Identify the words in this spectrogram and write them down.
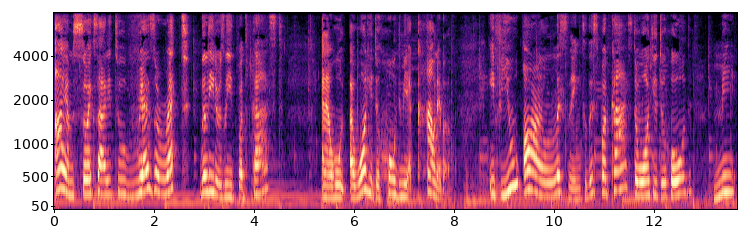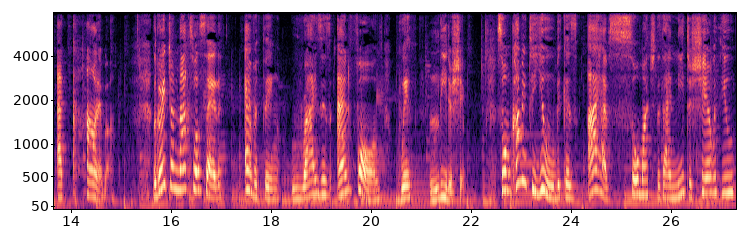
I am so excited to resurrect the Leaders Lead podcast, and I, hold, I want you to hold me accountable. If you are listening to this podcast, I want you to hold me accountable. The great John Maxwell said, Everything rises and falls with leadership. So I'm coming to you because I have so much that I need to share with you.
